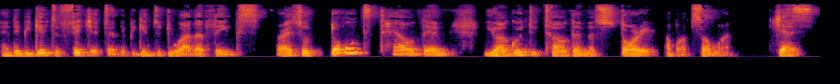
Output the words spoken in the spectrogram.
and they begin to fidget and they begin to do other things, right? So don't tell them you are going to tell them a story about someone. Just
